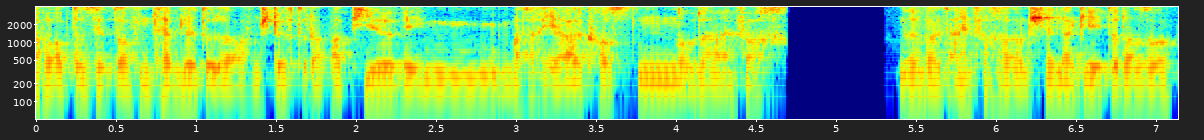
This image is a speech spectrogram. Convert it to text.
Aber ob das jetzt auf dem Tablet oder auf dem Stift oder Papier wegen Materialkosten oder einfach, ne, weil es einfacher und schneller geht oder so,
